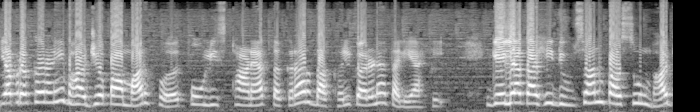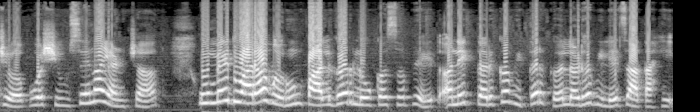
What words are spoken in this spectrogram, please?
या प्रकरणी भाजपामार्फत पोलीस ठाण्यात तक्रार दाखल करण्यात आली आहे. गेल्या काही दिवसांपासून भाजप व शिवसेना यांच्यात उमेदवारावरून पालघर लोकसभेत अनेक तर्कवितर्क लढविले जात आहे.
